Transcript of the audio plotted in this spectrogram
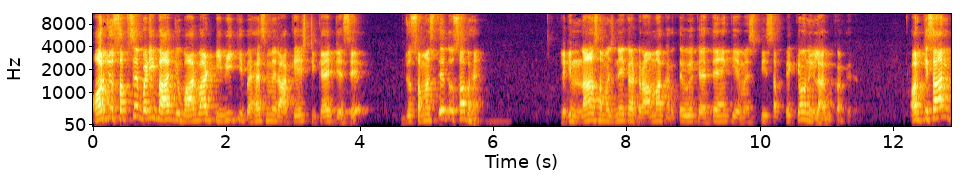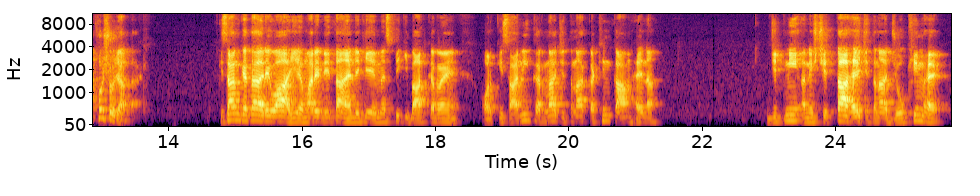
और जो सबसे बड़ी बात जो बार बार टीवी की बहस में राकेश टिकैत जैसे, जो समझते तो सब हैं, लेकिन ना समझने का ड्रामा करते हुए कहते हैं कि एमएसपी सब पे क्यों नहीं लागू कर दे रहे? और किसान खुश हो जाता है। किसान कहता है, अरे वाह, ये हमारे नेता हैं, देखिए एमएसपी की बात कर रहे हैं, और किसानी करना जितना कठिन काम है ना, जितनी अनिश्चितता है, जितना जोखिम है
